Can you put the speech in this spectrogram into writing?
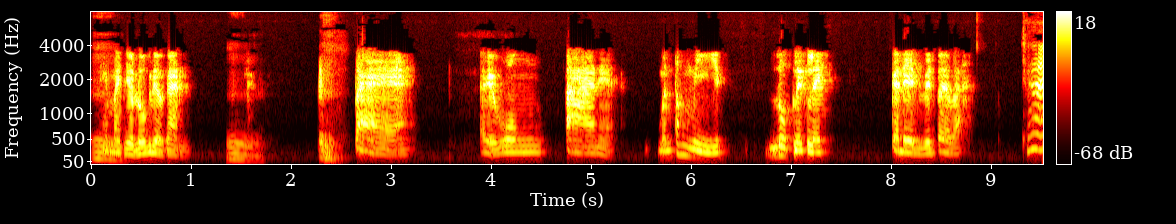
อืให้มันอยู่รูปเดียวกัน อืม แต่ไอ้วงตาเนี่ย มันต้องมีลูกเล็กๆ กระเด็นไปด้วยปะใช่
